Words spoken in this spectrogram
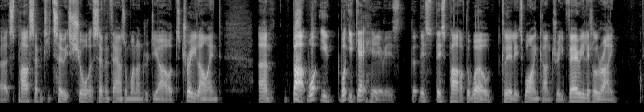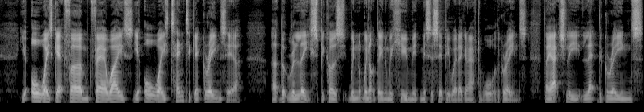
Uh, it's par 72. It's short at 7,100 yards, tree lined. Um, but what you what you get here is that this this part of the world clearly it's wine country. Very little rain. You always get firm fairways. You always tend to get greens here uh, that release because we're, we're not dealing with humid Mississippi where they're going to have to water the greens. They actually let the greens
